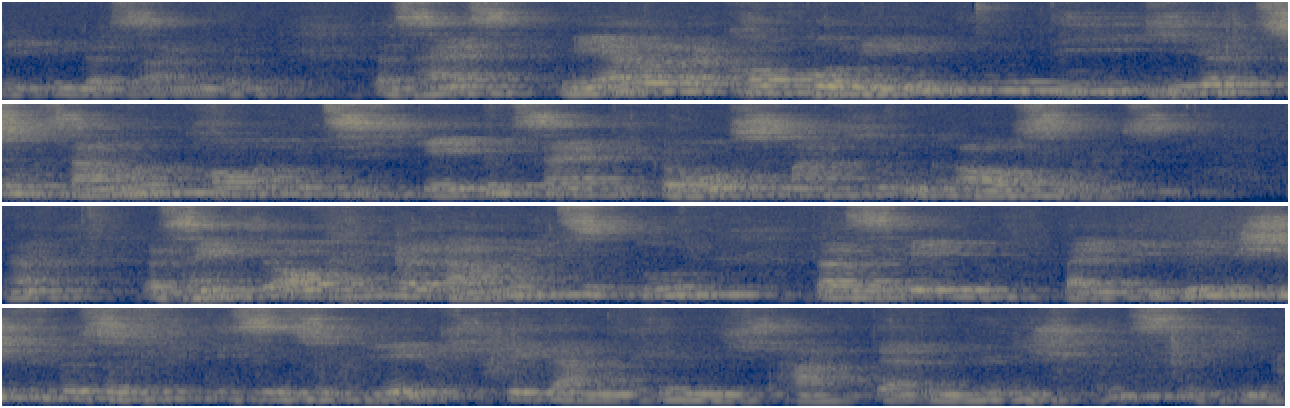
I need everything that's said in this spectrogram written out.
wie Inder sagen würden. Das heißt, mehrere Komponenten, die hier zusammenkommen und sich gegenseitig groß machen und auslösen. Ja, das hängt auch wieder damit zu tun, dass eben, weil die indische Philosophie diesen Subjektgedanken nicht hat, der im jüdisch-christlichen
